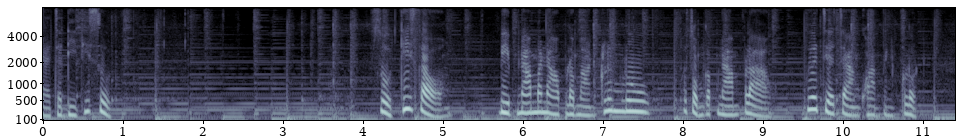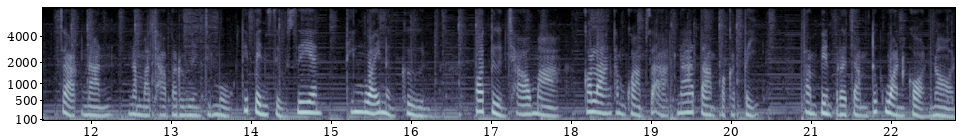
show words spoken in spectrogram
ร์จะดีที่สุด สูตรที่ 2 บีบน้ำมะนาวประมาณครึ่งลูก ผสมกับน้ำเปล่า เพื่อเจือจางความเป็นกรด จากนั้นนำมาทาบริเวณจมูกที่เป็นสิวเซียน ทิ้งไว้หนึ่งคืน พอตื่นเช้ามาก็ล้างทำความสะอาดหน้าตามปกติ ทำเป็นประจำทุกวันก่อนนอน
